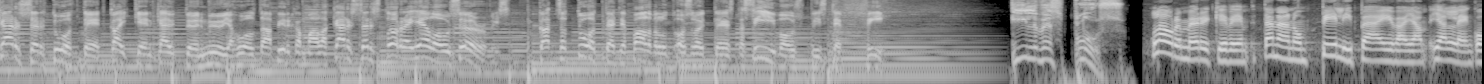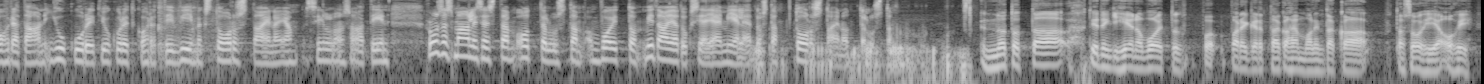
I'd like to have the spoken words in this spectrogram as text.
Kärsser-tuotteet kaikkeen käyttöön myy ja huoltaa Pirkanmaalla Kärsser Store Yellow Service. Katso tuotteet ja palvelut osoitteesta siivous.fi. Ilves Plus. Lauri Merikivi, tänään on pelipäivä ja jälleen kohdataan Jukurit. Jukurit kohdattiin viimeksi torstaina ja silloin saatiin runsasmaallisesta ottelusta voitto. Mitä ajatuksia jäi mieleen tuosta torstainottelusta? No tota, tietenkin hieno voitto pari kertaa kahden maalin takaa tasoihin ja ohi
